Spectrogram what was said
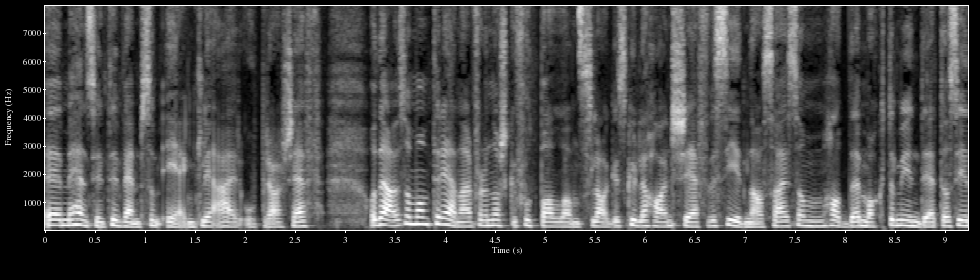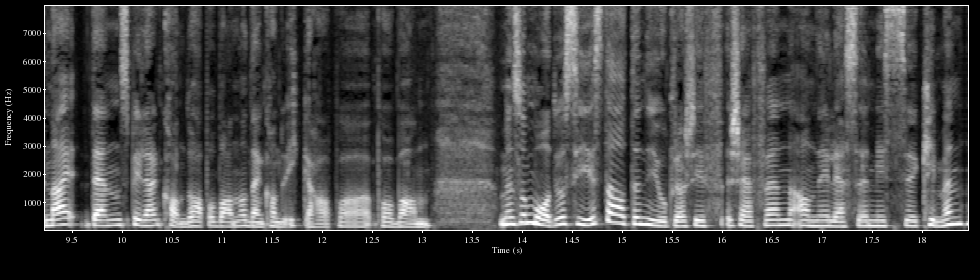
med hensyn til hvem som egentlig er operasjef. Og det er jo som om treneren for det norske fotballandslaget skulle ha en sjef ved siden av seg som hadde makt og myndighet til å si nei, den spilleren kan du ha på banen, og den kan du ikke ha på, på banen. Men så må det jo sies da at den nye operasjefen Annie Lese Miss Kimmen,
